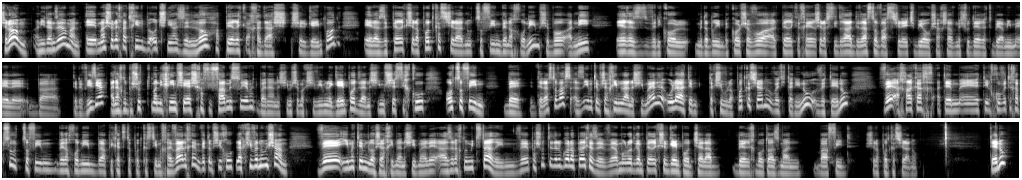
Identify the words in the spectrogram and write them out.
שלום, אני דן זרמן. Uh, מה שהולך להתחיל בעוד שנייה זה לא הפרק החדש של גיימפוד, אלא זה פרק של הפודקאסט שלנו צופים בין אחרונים, שבו אני, ארז וניקול מדברים בכל שבוע על פרק אחר של הסדרה The Last of Us של HBO שעכשיו משודרת בימים אלה בטלוויזיה. אנחנו פשוט מניחים שיש חפיפה מסוימת בין האנשים שמקשיבים לגיימפוד לאנשים ששיחקו או צופים Us, אז אם אתם שייכים לאנשים האלה, אולי אתם תקשיבו לפודקאסט שלנו ותתעניינו ותהנו, ואחר כך אתם uh, תלכו ותחפשו צופים בין אחרונים באפליקציית הפודקאסטים החייבה עליכם, ותמשיכו להקשיב לנו משם. ואם אתם לא שייכים לאנשים האלה, אז אנחנו מצטערים, ופשוט תדלגו על הפרק הזה, ואמור להיות גם פרק של גיימפוד שעלה בערך באותו הזמן בפיד של הפודקאסט שלנו. תהנו.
